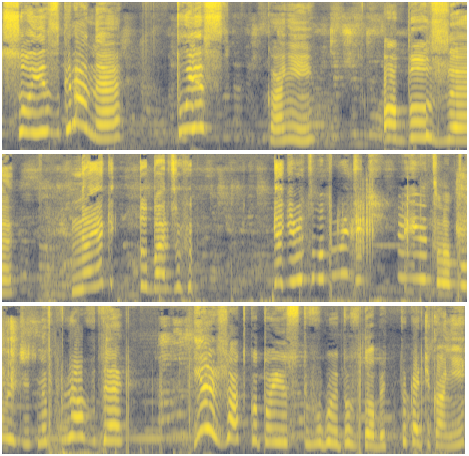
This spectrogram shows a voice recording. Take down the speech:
Co jest grane? Tu jest... Koni. O Boże. Na jakie... To bardzo chyba... Ja nie wiem, co mam powiedzieć. Ja nie wiem, co mam powiedzieć. Naprawdę. Ile rzadko to jest w ogóle to zdobyć? Czekajcie, Kani.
